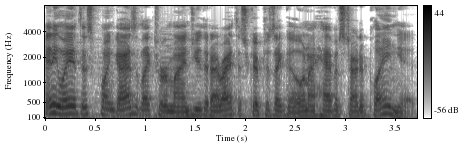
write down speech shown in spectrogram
Anyway, at this point, guys, I'd like to remind you that I write the script as I go and I haven't started playing yet.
